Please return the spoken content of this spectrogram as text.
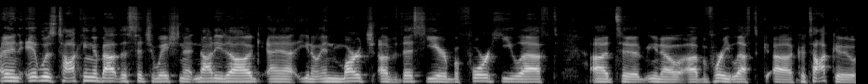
and it was talking about the situation at Naughty Dog, uh, you know, in March of this year before he left uh, to, you know, uh, before he left uh, Kotaku,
